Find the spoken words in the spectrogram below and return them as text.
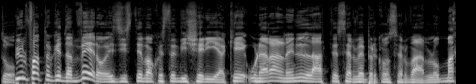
fatto. Più il fatto che davvero esisteva questa diceria, che una rana nel latte serve per conservarlo. Ma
